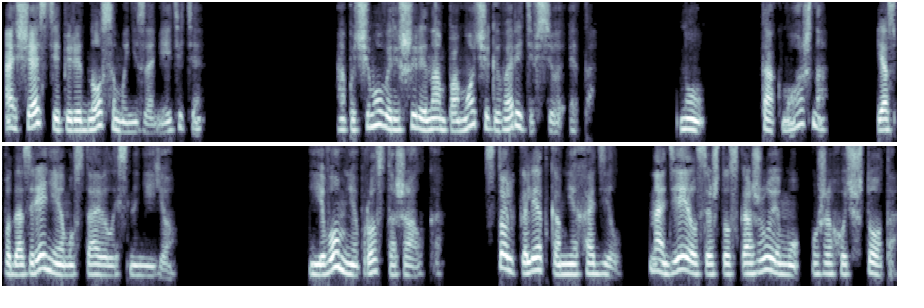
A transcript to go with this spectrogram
а счастье перед носом и не заметите. А почему вы решили нам помочь и говорите все это? Ну, так можно? Я с подозрением уставилась на нее. Его мне просто жалко. Столько лет ко мне ходил. Надеялся, что скажу ему уже хоть что-то.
